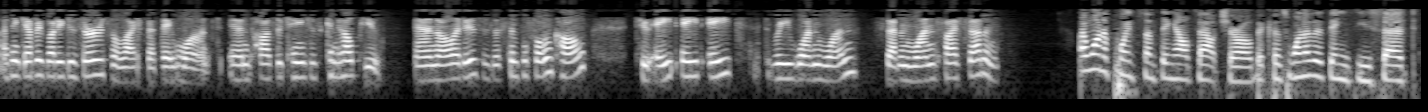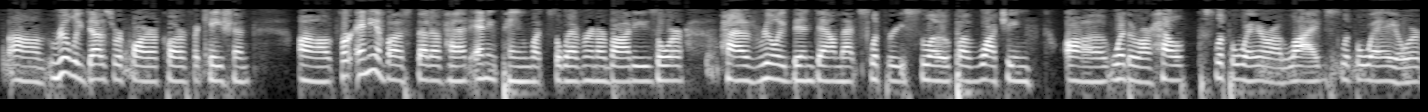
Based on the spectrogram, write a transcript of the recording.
I think everybody deserves the life that they want, and Positive Changes can help you. And all it is is a simple phone call to eight eight eight three one one seven one five seven. I want to point something else out, Sheryl, because one of the things you said uh, really does require clarification uh, for any of us that have had any pain whatsoever in our bodies or have really been down that slippery slope of watching uh, whether our health slip away or our lives slip away or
